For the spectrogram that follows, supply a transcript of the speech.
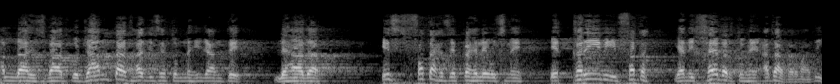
اللہ اس بات کو جانتا تھا جسے تم نہیں جانتے۔ لہذا اس فتح سے پہلے اس نے ایک قریبی فتح یعنی خیبر تمہیں عطا فرما دی۔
